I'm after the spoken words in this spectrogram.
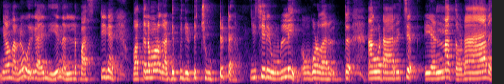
ഞാൻ പറഞ്ഞു ഒരു കാര്യം ചെയ്യും. നല്ല പസ്റ്റിന് വത്തലമുളക് അടുപ്പിലിട്ട് ചുട്ടിട്ട് ഇച്ചിരി ഉള്ളി കൂടെ വരട്ട് അങ്ങോട്ട് അരച്ച് എണ്ണ തൊടാതെ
